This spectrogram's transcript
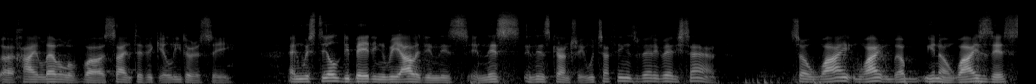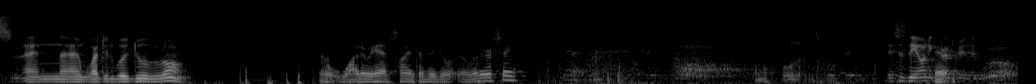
a, a high level of uh, scientific illiteracy, and we're still debating reality in this, in this, in this country, which I think is very, very sad. So why, why, um, you know, why is this, and uh, what did we do wrong? So why do we have scientific ill- illiteracy? And the fall of the space. This is the only Yeah. country in the world,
